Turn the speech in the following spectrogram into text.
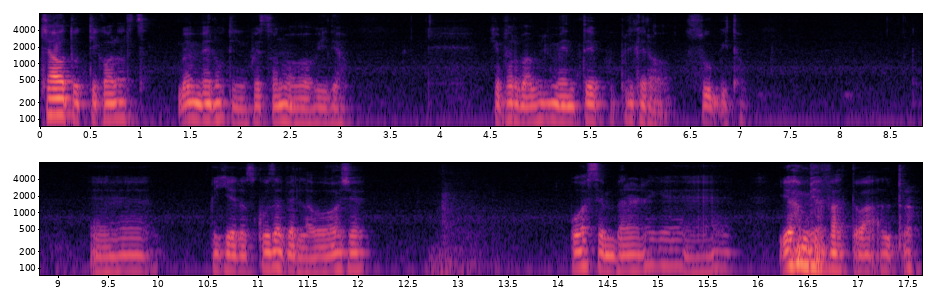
Ciao a tutti Colors, benvenuti in questo nuovo video che probabilmente pubblicherò subito. Eh, vi chiedo scusa per la voce, può sembrare che io abbia fatto altro,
